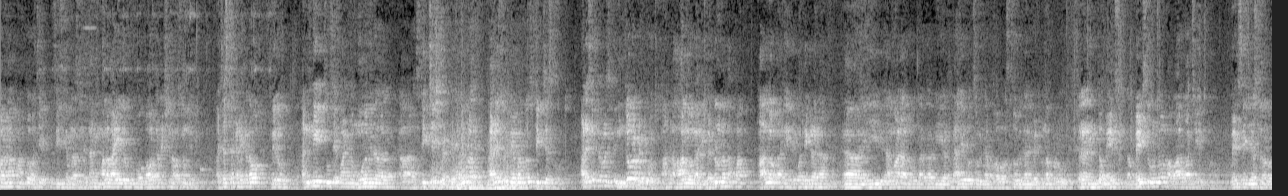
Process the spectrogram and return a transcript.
one half month వచ్చే సీసీ కెమెరాస్ ఉన్నాయి. దానికి మళ్ళీ వైర్ పవర్ కనెక్షన్ అవసరం లేదు. జస్ట్ అక్కడ ఎక్కడో మీరు అన్ని చూసే పాయింట్ మూల మీద స్టిక్ చేసి పెడితే అది కూడా అడెసివ్ పేపర్తో స్టిక్ చేసుకోవచ్చు. అడెసివ్ పేపర్స్ ఇంట్లో కూడా పెట్టుకోవచ్చు. అంటే హాల్లో కానీ బెడ్రూమ్లో తప్ప హాల్లో కానీ లేకపోతే ఎక్కడైనా ఈ అల్మారాలు తర్వాత ఈ వాల్యుబుల్స్ ఉన్న వస్తువులు కానీ పెట్టుకున్నప్పుడు ఏదైనా ఇంట్లో మెయిడ్స్ మెయిడ్స్ కూడా వారు వాచ్ చేయొచ్చు మనం. మెయిడ్స్ ఏం చేస్తున్నారు?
